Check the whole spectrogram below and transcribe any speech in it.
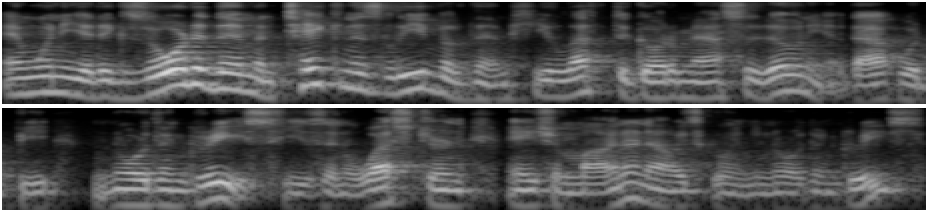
and when he had exhorted them and taken his leave of them, he left to go to Macedonia. That would be northern Greece. He's in western Asia Minor, now he's going to northern Greece.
